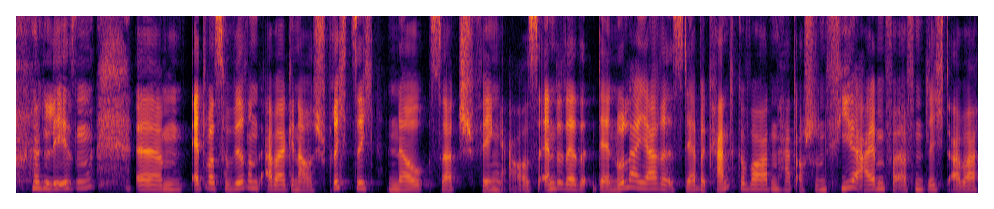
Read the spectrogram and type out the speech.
lesen. Ähm, etwas verwirrend, aber genau, spricht sich No Such Thing aus. Ende der, der Nullerjahre ist der bekannt geworden, hat auch schon vier Alben veröffentlicht, aber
